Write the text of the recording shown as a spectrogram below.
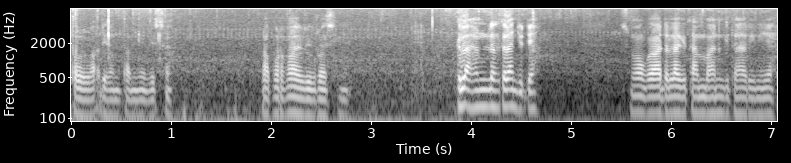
telak dihantamnya guys ya lapar kali durasinya. Alhamdulillah kita lanjut ya. Semoga ada lagi tambahan kita hari ini ya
